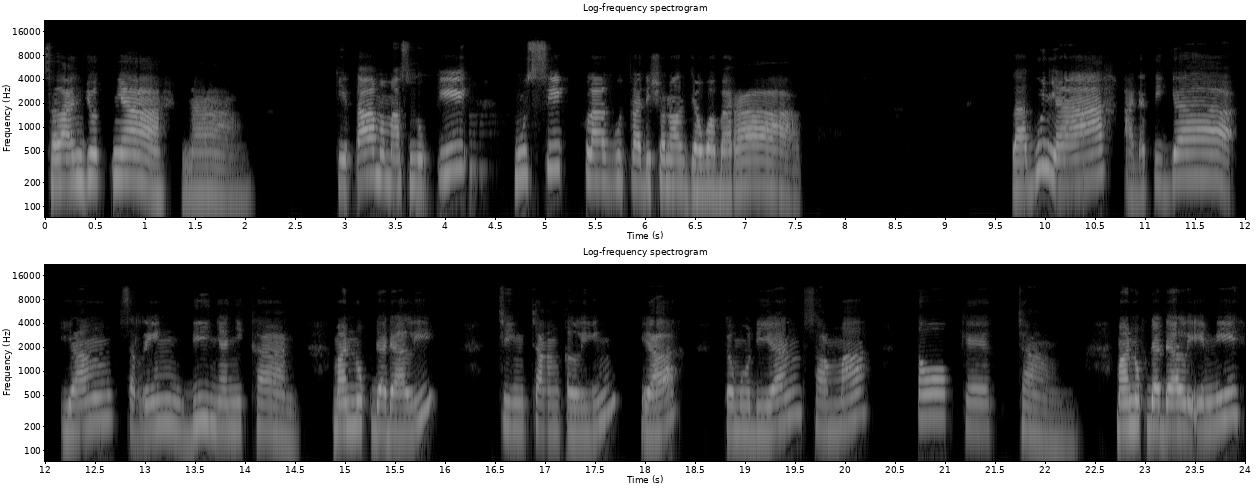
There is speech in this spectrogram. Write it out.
Selanjutnya, nah, kita memasuki musik lagu tradisional Jawa Barat. Lagunya ada tiga yang sering dinyanyikan. Manuk Dadali, Cincang Keling, ya, kemudian sama Tokecang. Manuk Dadali ini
